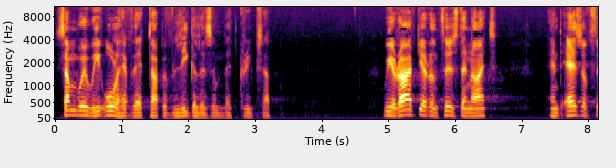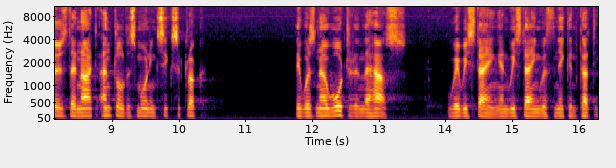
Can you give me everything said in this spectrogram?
Somewhere we all have that type of legalism that creeps up. We arrived here on Thursday night, and as of Thursday night until this morning, 6 o'clock, there was no water in the house where we're staying, and we're staying with Nick and Cutty.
